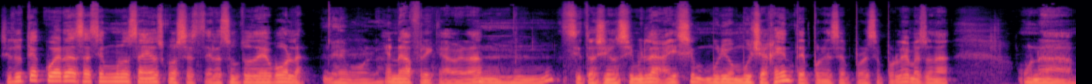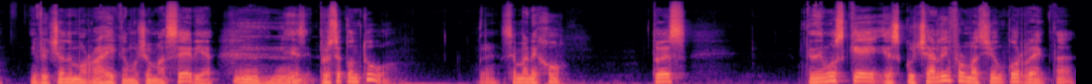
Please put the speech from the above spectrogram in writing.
Si tú te acuerdas, hace algunos años con el asunto de Ebola. De Ebola. En África, ¿verdad? Situación similar. Ahí sí murió mucha gente por ese, por ese problema. Es una una infección hemorrágica mucho más seria, pero se contuvo, se manejó. Entonces, tenemos que escuchar la información correcta,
